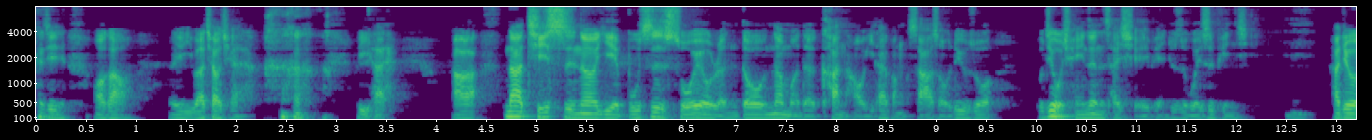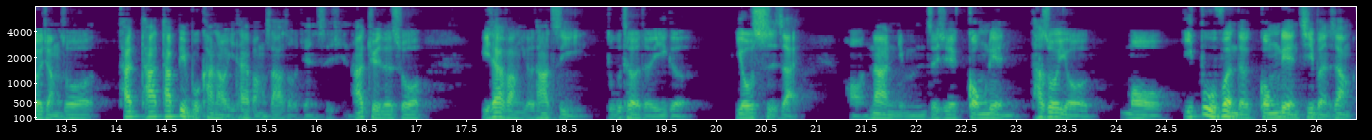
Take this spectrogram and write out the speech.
最近我靠，尾巴翘起来了，厉害。好了，那其实呢，也不是所有人都那么的看好以太坊杀手。例如说，我记得我前一阵子才写一篇，就是维斯平奇，他就有讲说，他他他并不看好以太坊杀手这件事情，他觉得说，以太坊有他自己独特的一个优势在。哦，那你们这些公链，他说有某一部分的公链基本上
